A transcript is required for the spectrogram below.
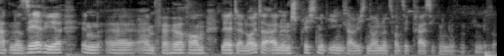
hat eine Serie in äh, einem Verhörraum, lädt er Leute ein und spricht mit ihnen, glaube ich, 29, 30 Minuten. Irgendwie so.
